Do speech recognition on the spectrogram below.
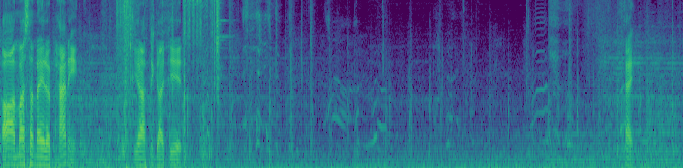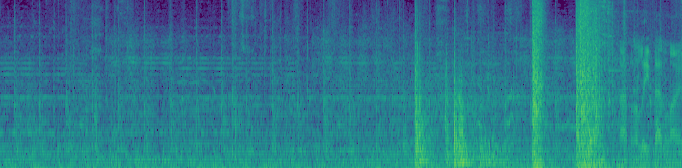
Oh, I must have made her panic. Yeah, I think I did. Hey. I'm gonna leave that alone.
